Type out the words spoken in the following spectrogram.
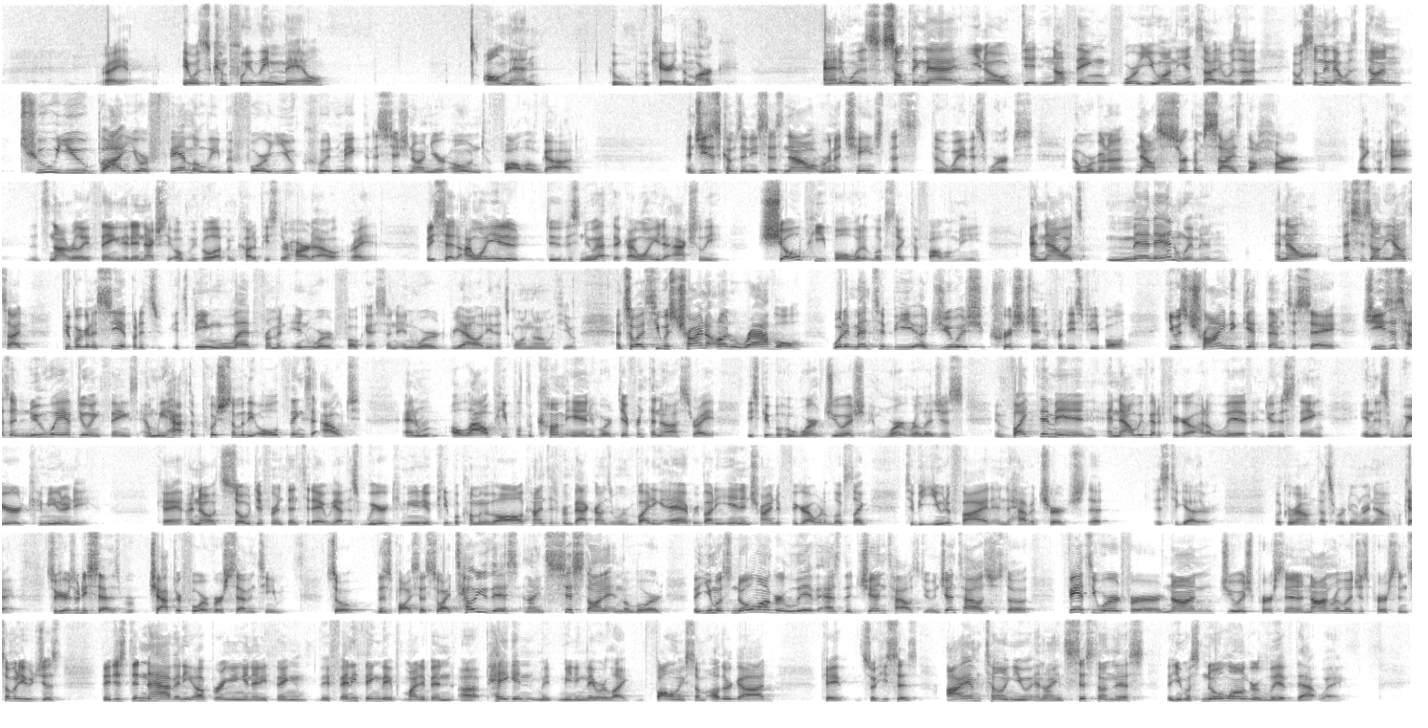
right? It was completely male, all men who, who carried the mark. And it was something that, you know, did nothing for you on the inside. It was, a, it was something that was done to you by your family before you could make the decision on your own to follow God. And Jesus comes in and he says, Now we're going to change this, the way this works, and we're going to now circumcise the heart. Like, okay, it's not really a thing. They didn't actually open people up and cut a piece of their heart out, right? But he said, I want you to do this new ethic. I want you to actually show people what it looks like to follow me. And now it's men and women. And now this is on the outside people are going to see it, but it's, it's being led from an inward focus, an inward reality that's going on with you. And so, as he was trying to unravel what it meant to be a Jewish Christian for these people, he was trying to get them to say, Jesus has a new way of doing things, and we have to push some of the old things out and allow people to come in who are different than us, right? These people who weren't Jewish and weren't religious, invite them in, and now we've got to figure out how to live and do this thing in this weird community Okay, I know it's so different than today. We have this weird community of people coming with all kinds of different backgrounds, and we're inviting everybody in and trying to figure out what it looks like to be unified and to have a church that is together. Look around. That's what we're doing right now. Okay, so here's what he says chapter 4, verse 17. So this is Paul. He says, So I tell you this, and I insist on it in the Lord, that you must no longer live as the Gentiles do. And Gentile is just a fancy word for a non Jewish person, a non religious person, somebody who just they just didn't have any upbringing in anything. If anything, they might have been uh, pagan, meaning they were like following some other god. Okay, so he says, I am telling you, and I insist on this, that you must no longer live that way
